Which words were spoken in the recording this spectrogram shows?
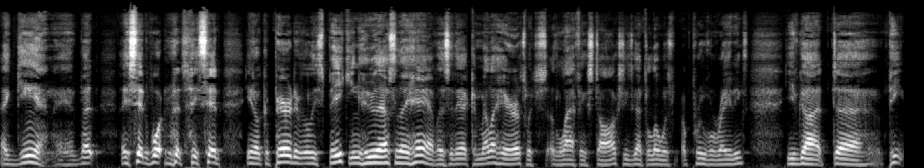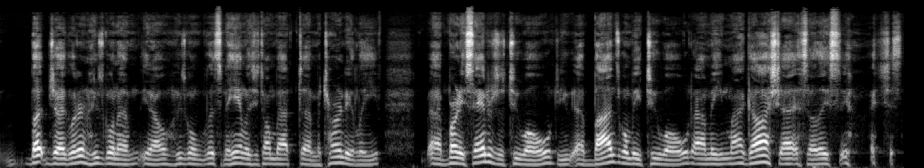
again. And but they said what they said, you know, comparatively speaking, who else do they have? They said they got Kamala Harris, which is a laughing stock. She's got the lowest approval ratings. You've got uh, Pete Butt Buttigieg, who's going to, you know, who's going to listen to him as he's talking about uh, maternity leave. Uh, Bernie Sanders is too old. You, uh, Biden's going to be too old. I mean, my gosh. So they, see, it's just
